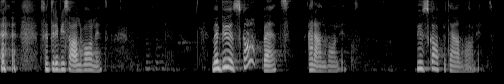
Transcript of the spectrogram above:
så inte det blir så allvarligt. Men budskapet är allvarligt. Budskapet är allvarligt.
